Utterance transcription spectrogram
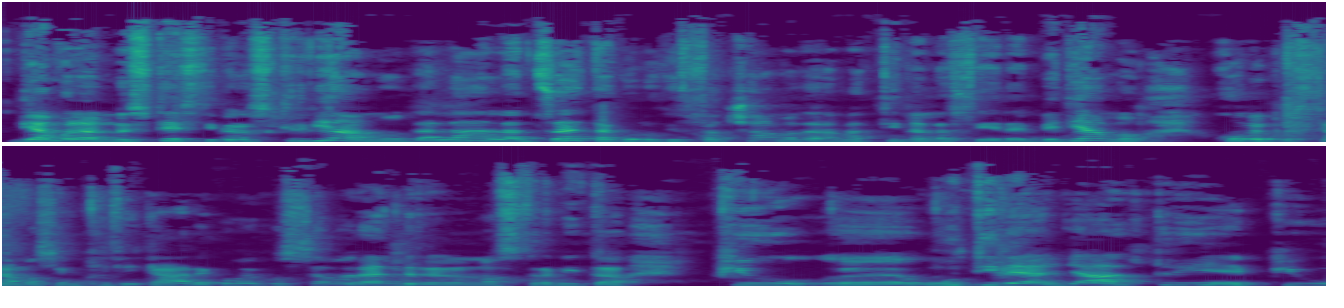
diamole a noi stessi, però scriviamo dall'A alla Z quello che facciamo dalla mattina alla sera e vediamo come possiamo semplificare, come possiamo rendere la nostra vita più eh, utile agli altri e più,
